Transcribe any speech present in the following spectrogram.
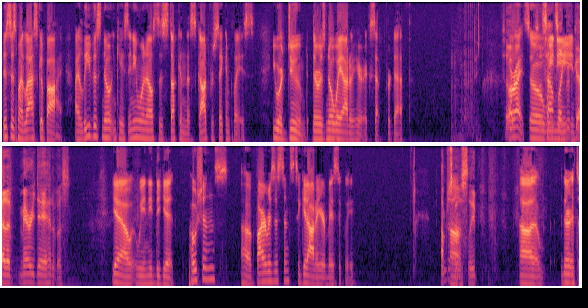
This is my last goodbye. I leave this note in case anyone else is stuck in this godforsaken place. You are doomed. There is no way out of here except for death. So, All right, so it sounds we like we've got a merry day ahead of us. Yeah, we need to get potions of fire resistance to get out of here, basically. I'm just Um, gonna sleep. Uh, there, it's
